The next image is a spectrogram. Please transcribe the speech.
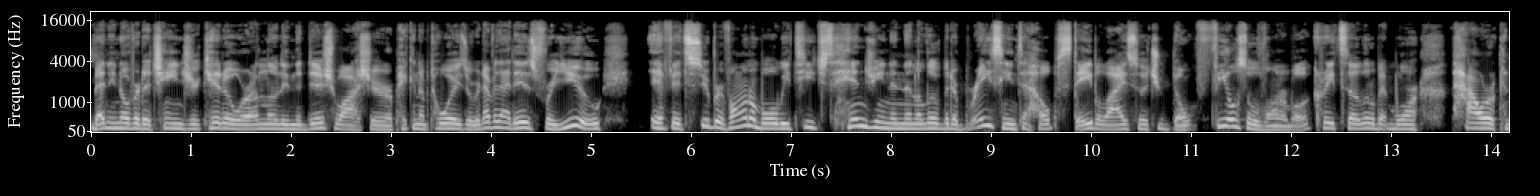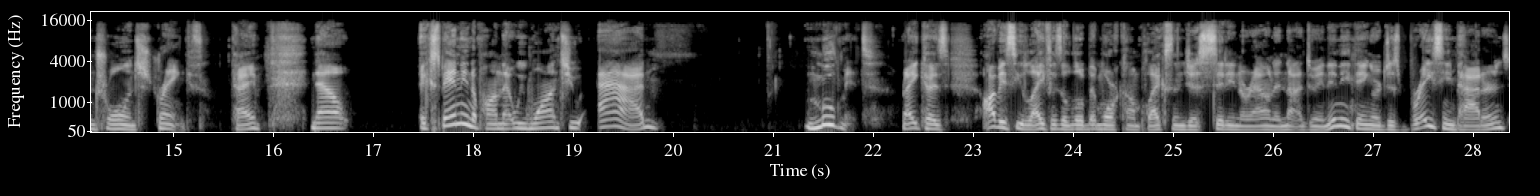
bending over to change your kiddo or unloading the dishwasher or picking up toys or whatever that is for you. If it's super vulnerable, we teach hinging and then a little bit of bracing to help stabilize so that you don't feel so vulnerable. It creates a little bit more power, control, and strength. Okay. Now, expanding upon that, we want to add movement, right? Because obviously life is a little bit more complex than just sitting around and not doing anything or just bracing patterns.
